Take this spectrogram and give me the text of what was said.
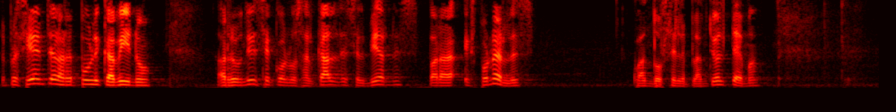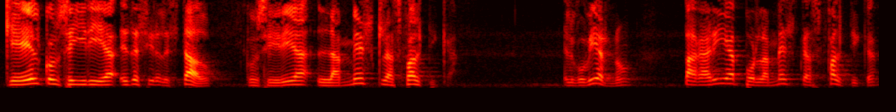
El presidente de la República vino a reunirse con los alcaldes el viernes para exponerles, cuando se le planteó el tema, que él conseguiría, es decir, el Estado, conseguiría la mezcla asfáltica. El gobierno pagaría por la mezcla asfáltica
